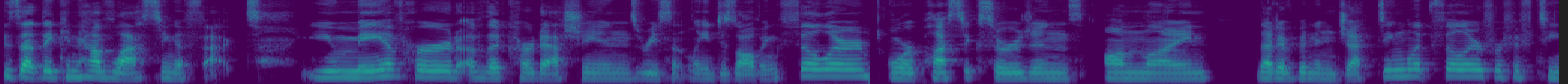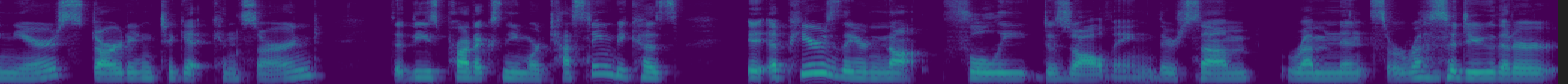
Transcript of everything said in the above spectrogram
is that they can have lasting effect. You may have heard of the Kardashians recently dissolving filler or plastic surgeons online that have been injecting lip filler for 15 years starting to get concerned that these products need more testing because it appears they are not fully dissolving. There's some remnants or residue that are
